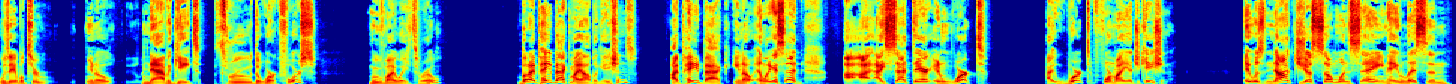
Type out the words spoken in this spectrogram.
Was able to, you know, navigate through the workforce, move my way through. But I paid back my obligations. I paid back, you know, and like I said, I, I sat there and worked. I worked for my education. It was not just someone saying, "Hey, listen,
